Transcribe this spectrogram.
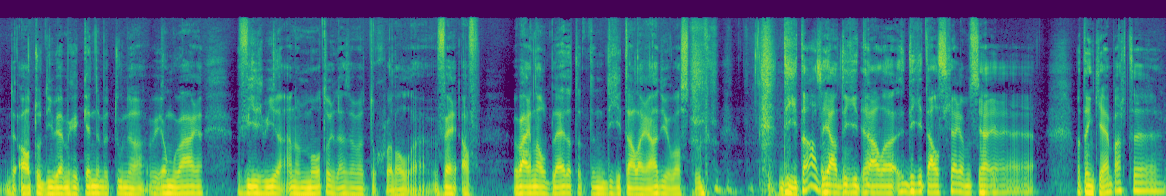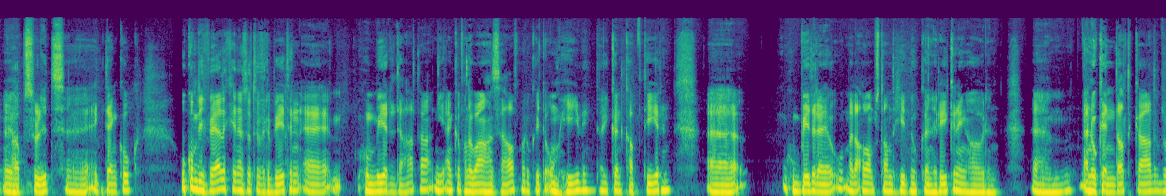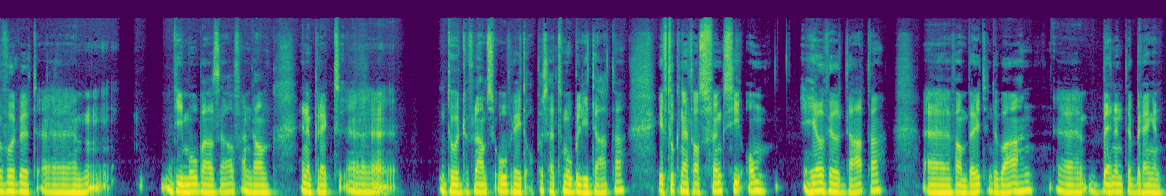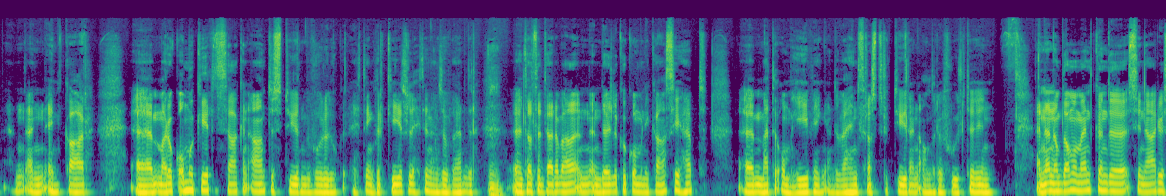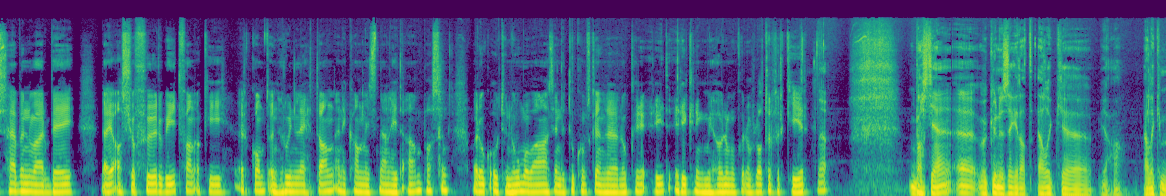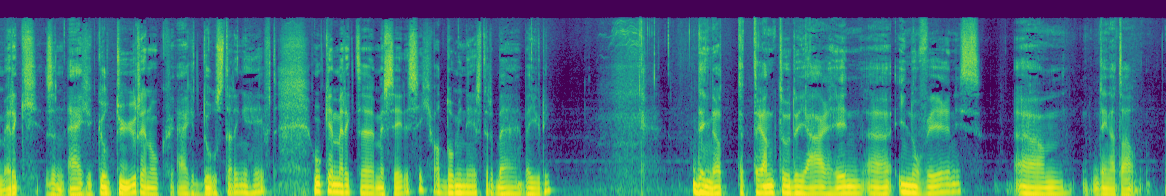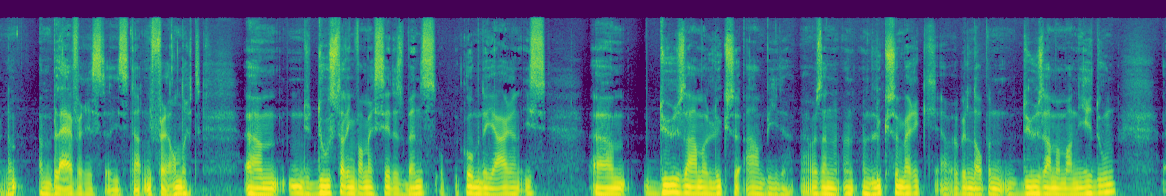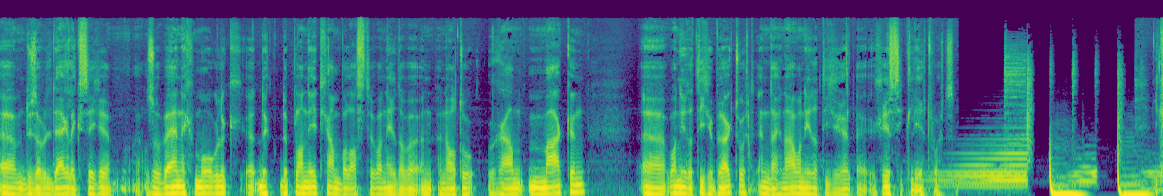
de auto die we hebben gekend hebben toen uh, we jong waren, vier wielen aan een motor, daar zijn we toch wel al ver af. We waren al blij dat het een digitale radio was toen. Digitaal? Ja, digitale, ja. digitaal scherm. Ja, ja, ja, Wat denk jij, Bart? ja, absoluut. ik denk ook ook om die veiligheid en zo te verbeteren, eh, hoe meer data, niet enkel van de wagen zelf, maar ook uit de omgeving, dat je kunt capteren, eh, hoe beter je met alle omstandigheden ook kunt rekening houden. Um, en ook in dat kader bijvoorbeeld, um, die mobile zelf en dan in een project uh, door de Vlaamse overheid opgezet, Mobilidata, heeft ook net als functie om heel veel data uh, van buiten de wagen uh, binnen te brengen en, en in kaar. Uh, maar ook omgekeerde zaken aan te sturen, bijvoorbeeld ook richting verkeerslichten en zo verder. Mm. dat je daar wel een, een duidelijke communicatie hebt met de omgeving en de weginfrastructuur en andere voertuigen. En, en op dat moment kun je scenario's hebben waarbij dat je als chauffeur weet van oké, er komt een groen licht dan en ik kan mijn snelheid aanpassen. Maar ook autonome wagens in de toekomst kunnen daar ook rekening mee houden voor een vlotter verkeer. Ja. Bastien, uh, we kunnen zeggen dat elke, ja, elk merk zijn eigen cultuur en ook eigen doelstellingen heeft. Hoe kenmerkt uh, Mercedes zich? Wat domineert er bij, bij jullie? Ik denk dat de trend door de jaren heen uh, innoveren is. Um, ik denk dat dat een, blijver is, dat is dat niet veranderd. Um, de doelstelling van Mercedes-Benz op de komende jaren is ehm, duurzame luxe aanbieden. we zijn een, een luxe merk. we willen dat op een duurzame manier doen. Um, dus dat wil eigenlijk zeggen, zo weinig mogelijk eh, de, de planeet gaan belasten wanneer dat we een, een auto gaan maken, uh, wanneer dat die gebruikt wordt en daarna wanneer dat die gerecycleerd wordt.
